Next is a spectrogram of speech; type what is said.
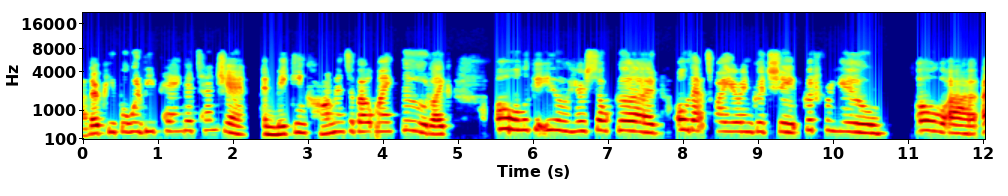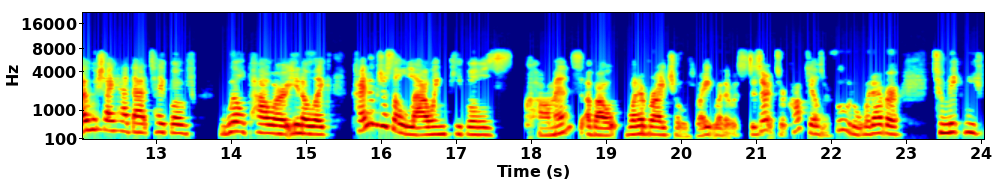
other people would be paying attention and making comments about my food like, Oh, look at you. You're so good. Oh, that's why you're in good shape. Good for you. Oh, uh, I wish I had that type of willpower, you know, like kind of just allowing people's comments about whatever I chose, right? Whether it was desserts or cocktails or food or whatever to make me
